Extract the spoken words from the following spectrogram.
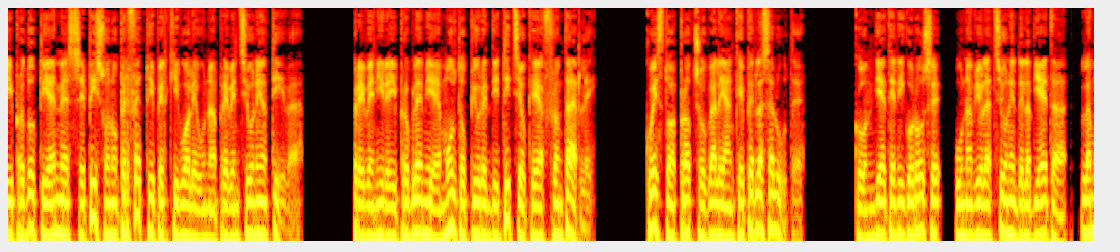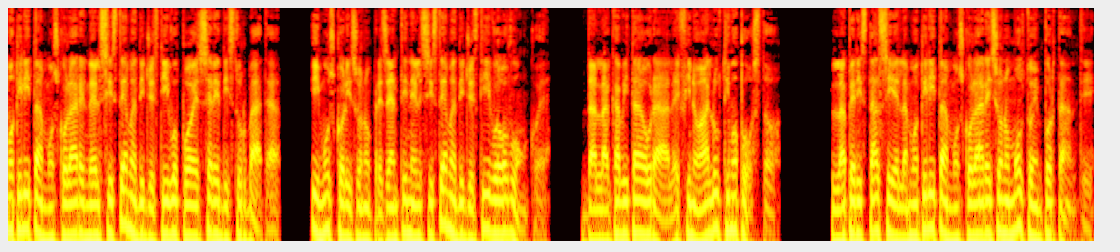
I prodotti MSP sono perfetti per chi vuole una prevenzione attiva. Prevenire i problemi è molto più redditizio che affrontarli. Questo approccio vale anche per la salute. Con diete rigorose, una violazione della dieta, la motilità muscolare nel sistema digestivo può essere disturbata. I muscoli sono presenti nel sistema digestivo ovunque. Dalla cavità orale fino all'ultimo posto. La peristalsi e la motilità muscolare sono molto importanti.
